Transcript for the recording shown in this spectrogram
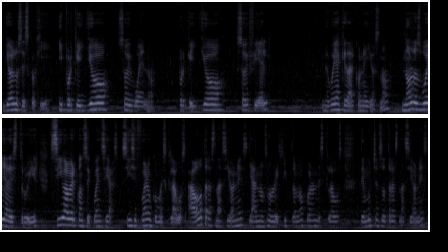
yo los escogí y porque yo soy bueno, porque yo soy fiel, me voy a quedar con ellos, ¿no? No los voy a destruir, sí va a haber consecuencias, sí se fueron como esclavos a otras naciones, ya no solo Egipto, ¿no? Fueron esclavos de muchas otras naciones,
